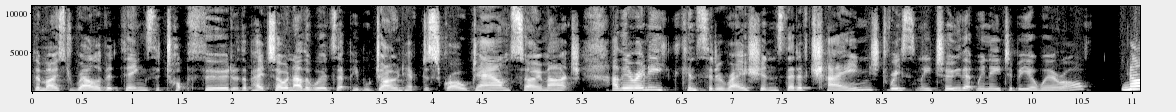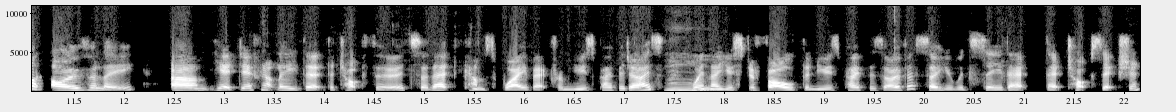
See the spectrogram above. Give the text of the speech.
the most relevant things, the top third of the page. So in other words, that people don't have to scroll down so much. Are there any considerations that have changed recently too that we need to be aware of? Not overly. Um, yeah, definitely the, the top third. So that comes way back from newspaper days mm. when they used to fold the newspapers over. So you would see that, that top section.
